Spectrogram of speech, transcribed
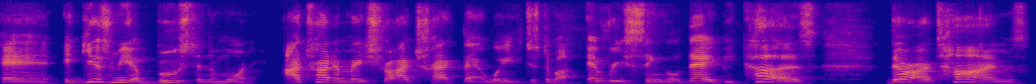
And it gives me a boost in the morning. I try to make sure I track that weight just about every single day because there are times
